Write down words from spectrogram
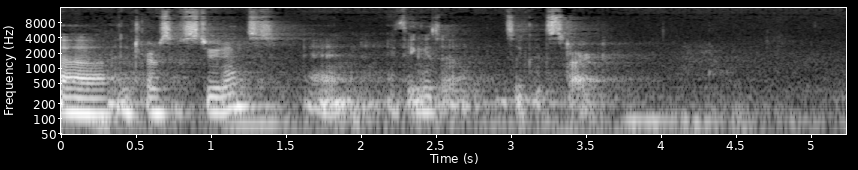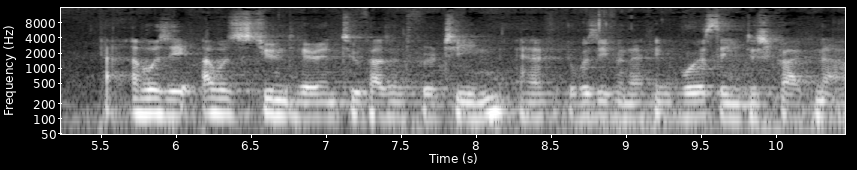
uh, in terms of students, and I think it's a it's a good start. I was a, I was a student here in 2013. Uh, it was even I think worse than you described now,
